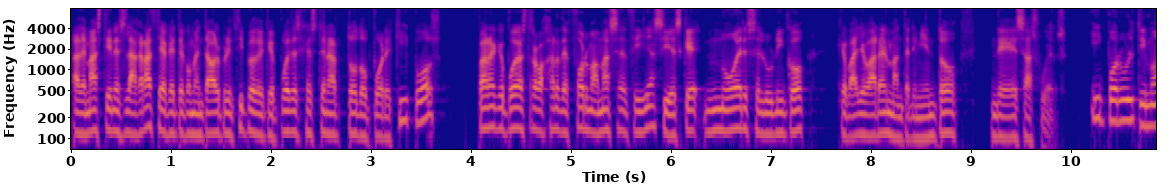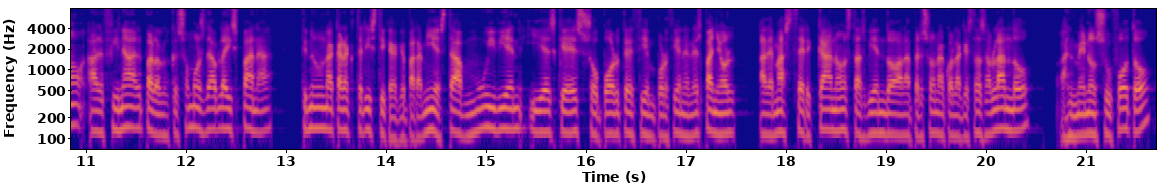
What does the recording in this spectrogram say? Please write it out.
Además tienes la gracia que te comentaba al principio de que puedes gestionar todo por equipos para que puedas trabajar de forma más sencilla si es que no eres el único que va a llevar el mantenimiento de esas webs. Y por último, al final, para los que somos de habla hispana, tienen una característica que para mí está muy bien y es que es soporte 100% en español, además cercano, estás viendo a la persona con la que estás hablando, al menos su foto,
